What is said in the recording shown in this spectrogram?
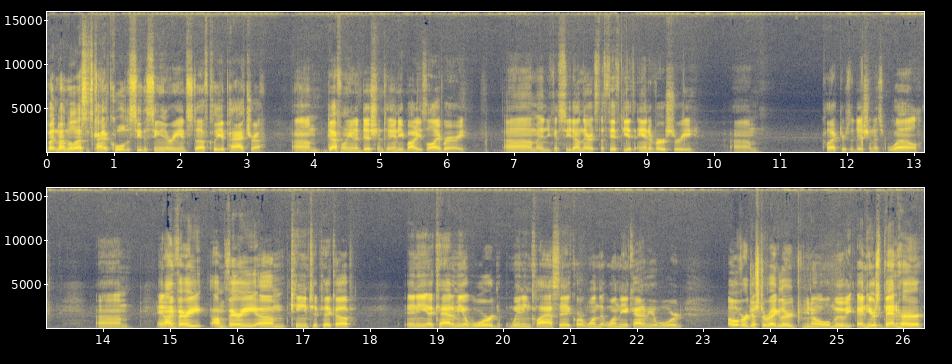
but nonetheless, it's kind of cool to see the scenery and stuff. Cleopatra, um, definitely an addition to anybody's library. Um, and you can see down there it's the 50th anniversary um, collector's edition as well. Um, and I'm very I'm very um, keen to pick up any Academy Award winning classic or one that won the Academy Award over just a regular you know old movie. And here's Ben Hur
